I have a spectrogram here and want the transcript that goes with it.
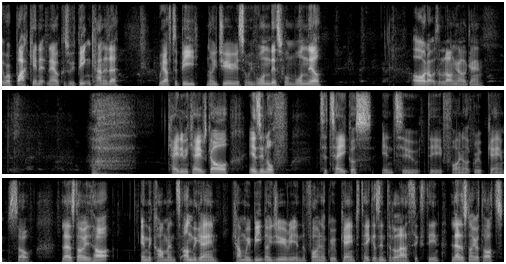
We're back in it now because we've beaten Canada. We have to beat Nigeria, so we've won this one one 0 Oh, that was a long L game. Katie McCabe's goal is enough to take us into the final group game. So let us know what you thought in the comments on the game. Can we beat Nigeria in the final group game to take us into the last 16? Let us know your thoughts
